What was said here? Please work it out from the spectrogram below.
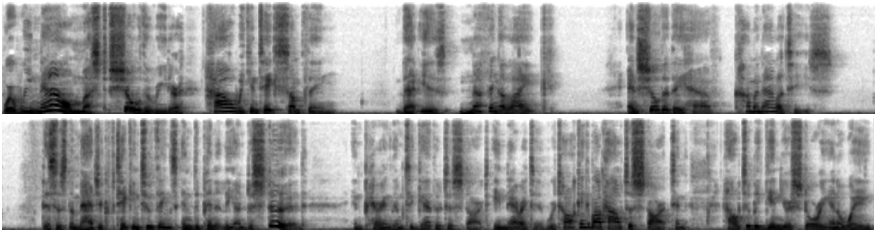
where we now must show the reader how we can take something that is nothing alike and show that they have commonalities. This is the magic of taking two things independently understood and pairing them together to start a narrative. We're talking about how to start and how to begin your story in a way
